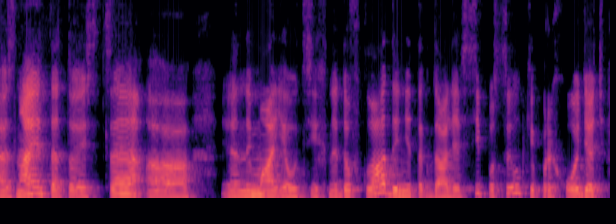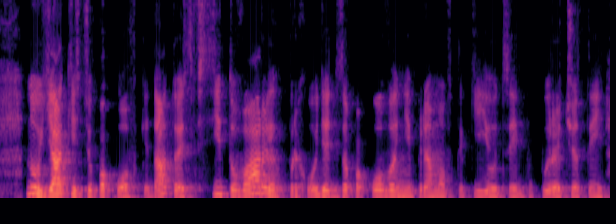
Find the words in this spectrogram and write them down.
Е, Знаєте, тобто це е, немає оцих недовкладень і так далі. Всі посилки приходять, ну, якість упаковки. Да? Тобто всі товари приходять запаковані прямо в такий оцей пупирчатий,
